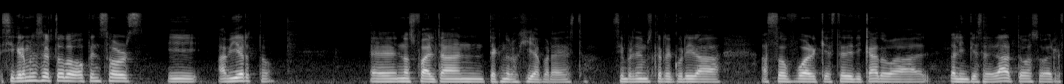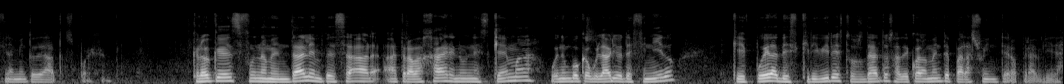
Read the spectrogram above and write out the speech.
si queremos hacer todo open source y abierto, eh, nos faltan tecnología para esto. Siempre tenemos que recurrir a software que esté dedicado a la limpieza de datos o el refinamiento de datos, por ejemplo. Creo que es fundamental empezar a trabajar en un esquema o en un vocabulario definido que pueda describir estos datos adecuadamente para su interoperabilidad.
